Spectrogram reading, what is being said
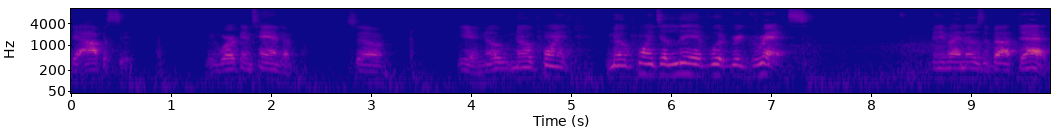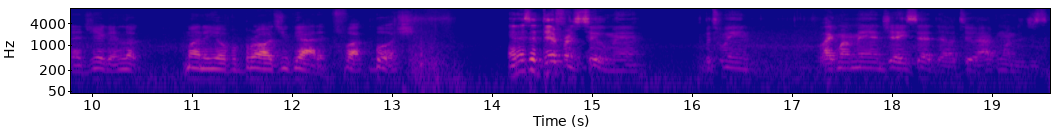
the opposite. We work in tandem. So, yeah, no, no point no point to live with regrets. If anybody knows about that, that jigger, look, money over broads, you got it. Fuck Bush. And there's a difference too, man, between like my man Jay said though too. I wanted to just,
